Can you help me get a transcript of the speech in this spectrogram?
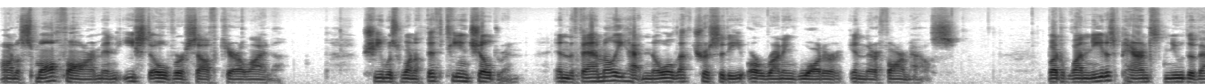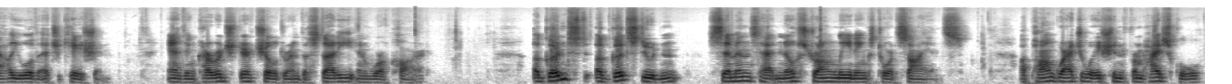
on a small farm in Eastover, South Carolina. She was one of 15 children, and the family had no electricity or running water in their farmhouse. But Juanita's parents knew the value of education and encouraged their children to study and work hard. A good, a good student, Simons had no strong leanings toward science. Upon graduation from high school,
